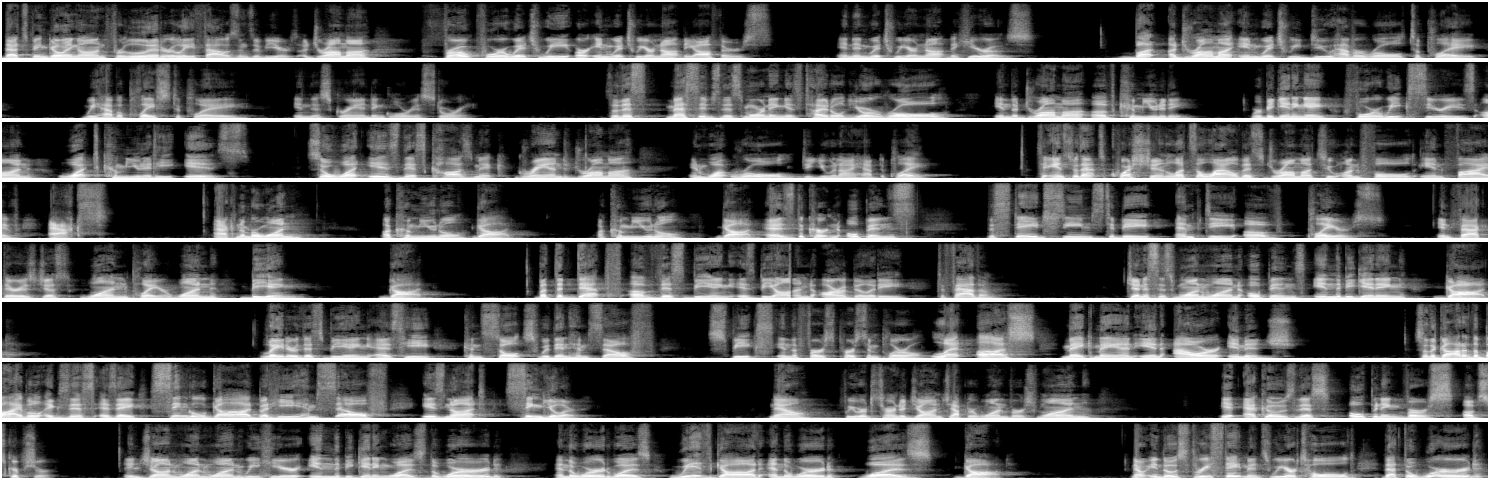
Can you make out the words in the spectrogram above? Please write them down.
that's been going on for literally thousands of years. A drama for, for which we, or in which we are not the authors and in which we are not the heroes, but a drama in which we do have a role to play. We have a place to play in this grand and glorious story. So, this message this morning is titled Your Role in the Drama of Community. We're beginning a four week series on what community is. So, what is this cosmic grand drama, and what role do you and I have to play? To answer that question, let's allow this drama to unfold in five acts. Act number one a communal God. A communal God. As the curtain opens, the stage seems to be empty of players. In fact, there is just one player, one being, God. But the depth of this being is beyond our ability to fathom. Genesis 1 1 opens, In the beginning, God. Later, this being, as he consults within himself, speaks in the first person plural. Let us make man in our image. So the God of the Bible exists as a single God, but he himself is not singular. Now, if we were to turn to John chapter 1, verse 1, it echoes this opening verse of Scripture. In John 1 1, we hear, In the beginning was the Word, and the Word was with God, and the Word was God. Now, in those three statements, we are told that the Word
